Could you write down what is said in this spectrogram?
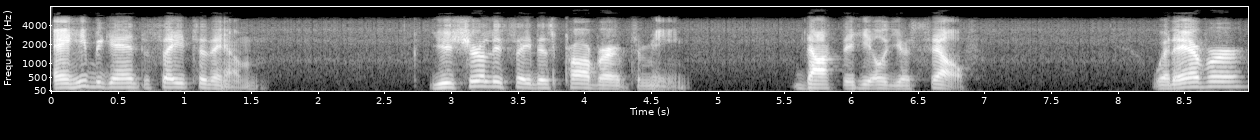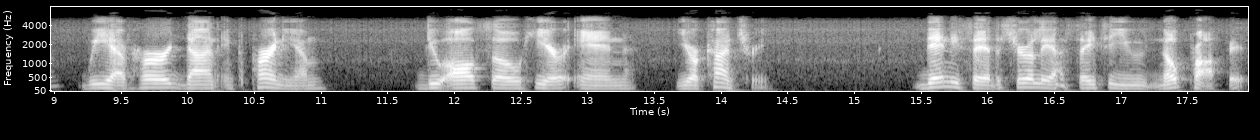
And he began to say to them, You surely say this proverb to me, Doctor, heal yourself. Whatever we have heard done in Capernaum, do also here in your country. Then he said, Surely I say to you, no prophet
